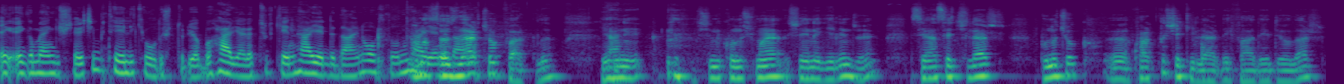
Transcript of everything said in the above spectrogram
e, egemen güçler için bir tehlike oluşturuyor. Bu her yerde, Türkiye'nin her yerinde de aynı, Orta Doğu'nun her yerinde Ama sözler aynı. çok farklı. Yani şimdi konuşmaya şeyine gelince siyasetçiler bunu çok e, farklı şekillerde ifade ediyorlar.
